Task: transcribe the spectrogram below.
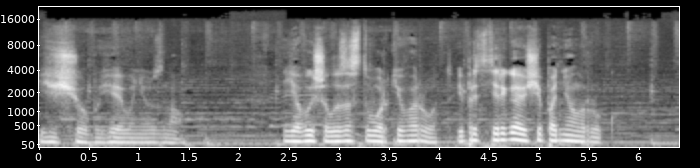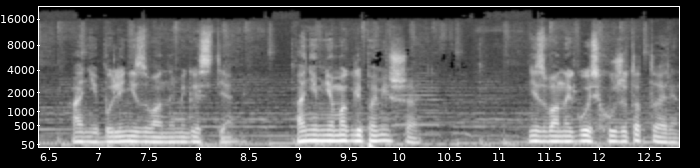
Еще бы я его не узнал. Я вышел из-за створки ворот и предстерегающе поднял руку. Они были незваными гостями. Они мне могли помешать. Незваный гость хуже татарина.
